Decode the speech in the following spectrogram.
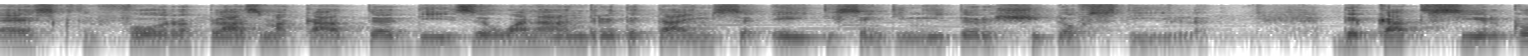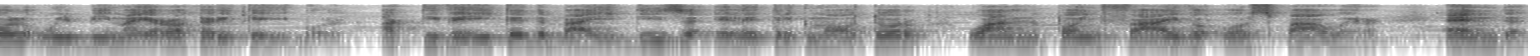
asked for plasma cut this 100 times 80 cm sheet of steel. The cut circle will be my rotary table, activated by this electric motor 1.5 horsepower and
